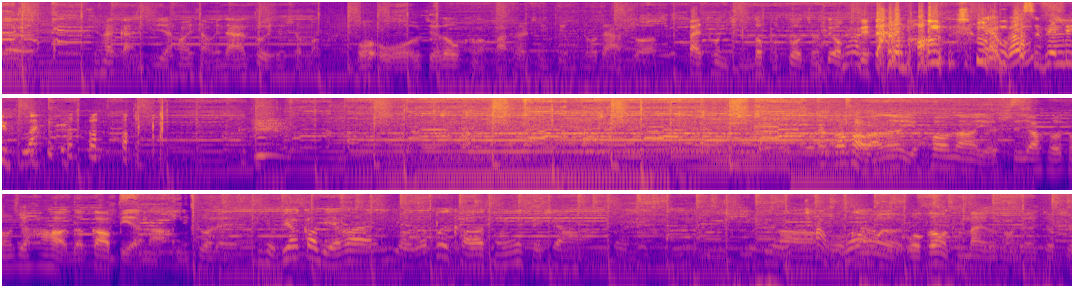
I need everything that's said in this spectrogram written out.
觉得心怀感激，然后也想为大家做一些什么。我我觉得我可能发出来这期节目之后，大家说拜托你什么都不做，就是对我们最大的帮助。不 要随便立 flag。但高考完了以后呢，也是要和同学好好的告别呢。你说嘞？有必要告别吗？有的会考到同一个学校。啊，我跟我我跟我同班有个同学，就是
